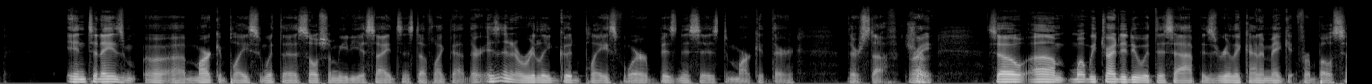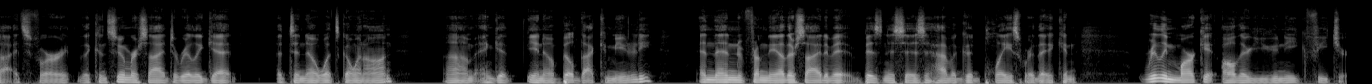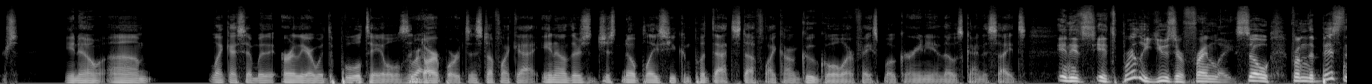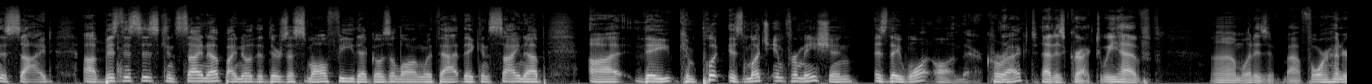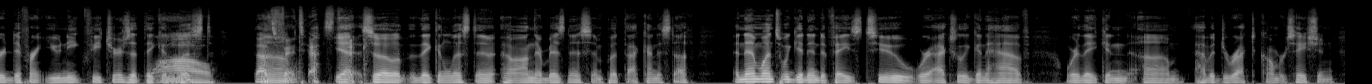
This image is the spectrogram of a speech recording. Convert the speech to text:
in today's uh, uh, marketplace with the social media sites and stuff like that. There isn't a really good place for businesses to market their their stuff, right? So, um, what we tried to do with this app is really kind of make it for both sides, for the consumer side to really get uh, to know what's going on um, and get you know build that community, and then from the other side of it, businesses have a good place where they can really market all their unique features. You know, um, like I said with earlier with the pool tables and Right. dartboards and stuff like that. You know, there's just no place you can put that stuff like on Google or Facebook or any of those kind of sites. and it's it's really user friendly. So from the business side, uh, businesses can sign up. I know that there's a small fee that goes along with that. They can sign up. Uh, they can put as much information as they want on there. Correct. That is correct. We have um, what is it about 400 different unique features that they can list. That's Um, fantastic. Yeah, so they can list it on their business and put that kind of stuff. And then once we get into phase two, we're actually going to have where they can um, have a direct conversation.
